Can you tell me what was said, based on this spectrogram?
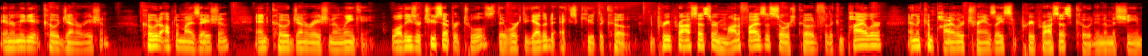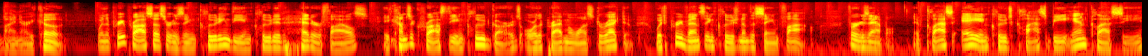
intermediate code generation, code optimization, and code generation and linking. While these are two separate tools, they work together to execute the code. The preprocessor modifies the source code for the compiler, and the compiler translates the preprocessed code into machine binary code. When the preprocessor is including the included header files, it comes across the include guards or the pragma once directive, which prevents inclusion of the same file. For example, if class A includes class B and class C,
